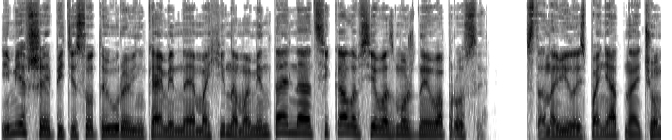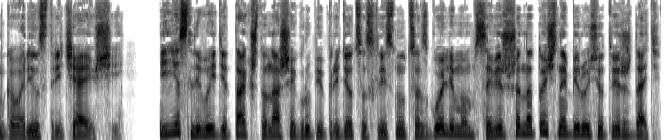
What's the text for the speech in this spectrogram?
Имевшая 500 уровень каменная махина моментально отсекала все возможные вопросы. Становилось понятно, о чем говорил встречающий. И если выйдет так, что нашей группе придется схлестнуться с големом, совершенно точно берусь утверждать,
